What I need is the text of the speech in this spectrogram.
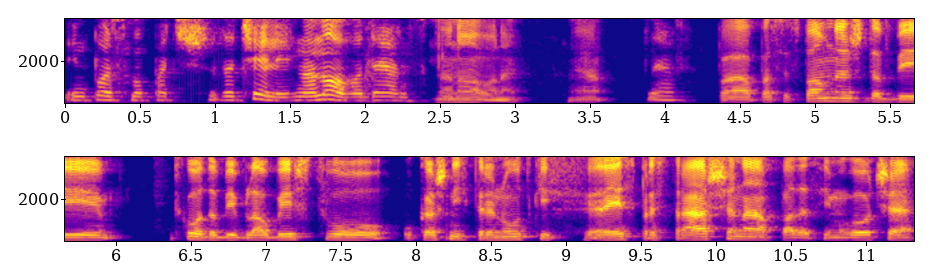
in pol smo pač začeli na novo, dejansko. Na novo, ne. Ja. Ja. Pa, pa se spomniš, da bi, tako, da bi bila v bistvu v kakšnih trenutkih res prestrašena, pa da si mogoče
